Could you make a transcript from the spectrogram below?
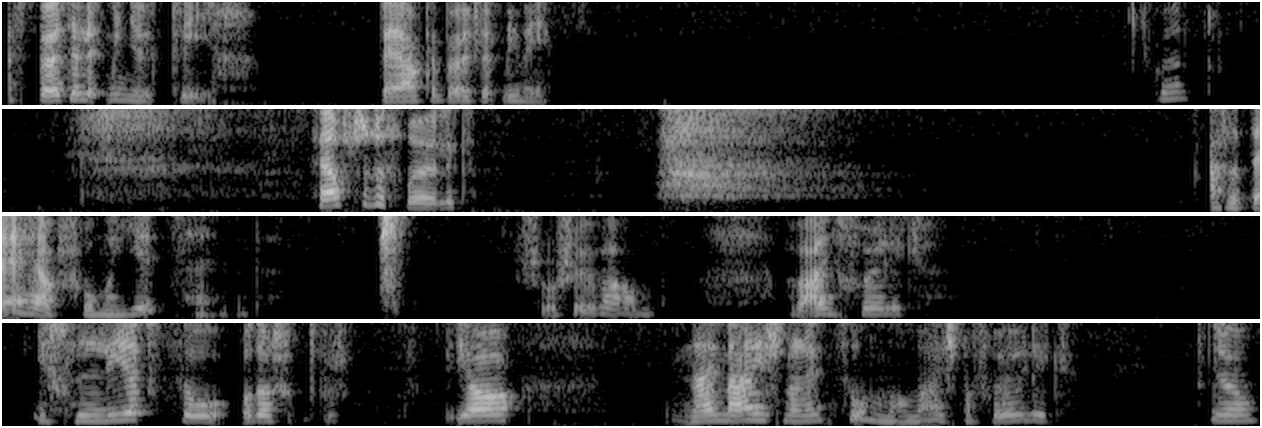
es bödelt mich nicht gleich. Berge bödelt mich mehr. Gut. Herbst oder Frühling? Also der Herbst, den wir jetzt haben, schon schön warm. Aber eigentlich Frühling. Ich liebe es so, oder ja, nein, Mai ist noch nicht Sommer, Mai ist noch Frühling. Ja.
